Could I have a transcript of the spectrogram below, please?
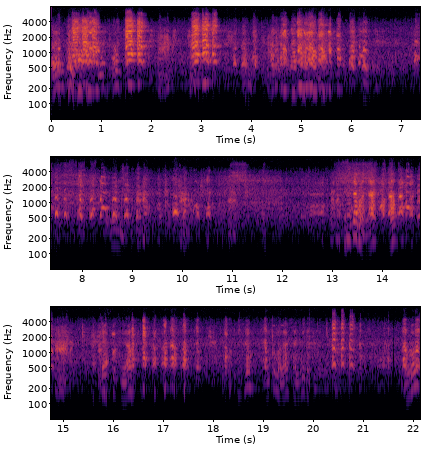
Gel bir de. Al. Kıstama lan. Al. Kes sesini al. Kızım okuma lan sen ne getiriyorsun? Oğlum.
